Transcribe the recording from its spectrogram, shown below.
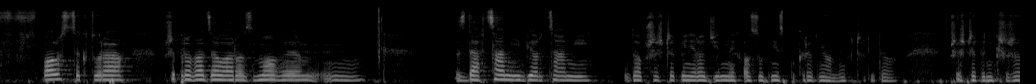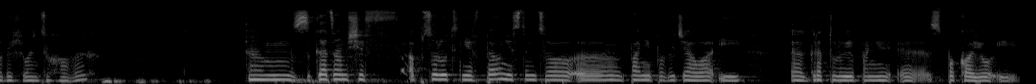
w Polsce, która przeprowadzała rozmowy mm, z dawcami, biorcami do przeszczepień rodzinnych osób niespokrewnionych, czyli do przeszczepień krzyżowych i łańcuchowych. Zgadzam się w, absolutnie w pełni z tym, co e, Pani powiedziała i gratuluję Pani e, spokoju i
